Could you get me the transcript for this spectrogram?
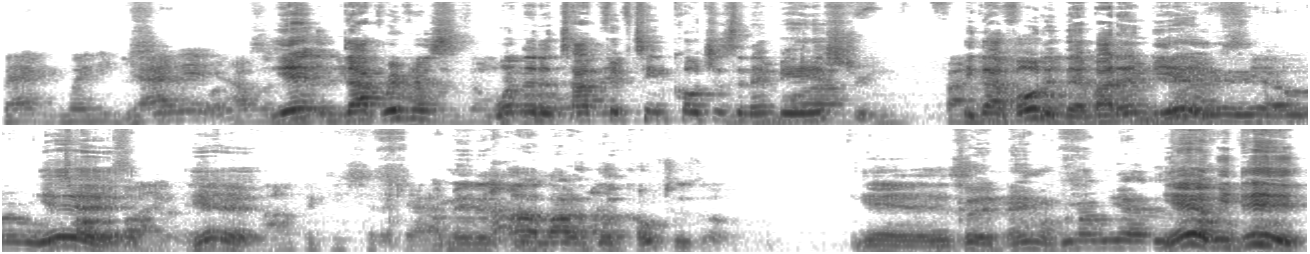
back when he got it. I was Yeah, really- Doc Rivers, was one of the top 15 coaches in NBA history. Found He got voted about that by the NBA. Yeah, yeah, yeah. I remember we Yeah. talked about that. Yeah. damn, I don't think he should have got I mean, there's not a lot of good coaches though. Yeah, We couldn't name them. Remember we had this. yeah, we did.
